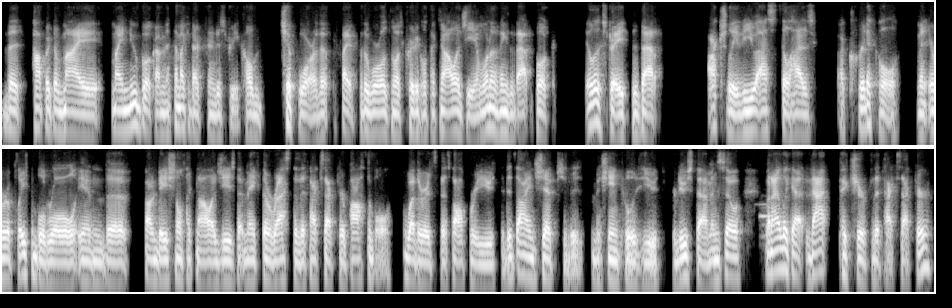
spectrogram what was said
the topic of my my new book on the semiconductor industry called Chip War: The Fight for the World's Most Critical Technology. And one of the things that that book illustrates is that actually the U.S. still has a critical and irreplaceable role in the foundational technologies that make the rest of the tech sector possible, whether it's the software used to design chips or the machine tools used to produce them. And so when I look at that picture for the tech sector,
